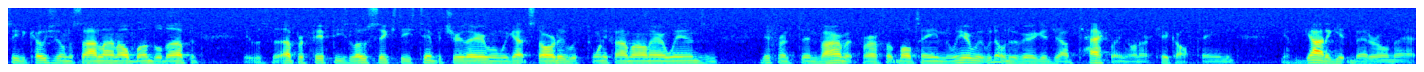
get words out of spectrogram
see the coaches on the sideline all bundled up, and it was the upper 50s, low 60s temperature there when we got started with 25 mile an hour winds and different environment for our football team. And we here we, we don't do a very good job tackling on our kickoff team. And you've got to get better on that.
